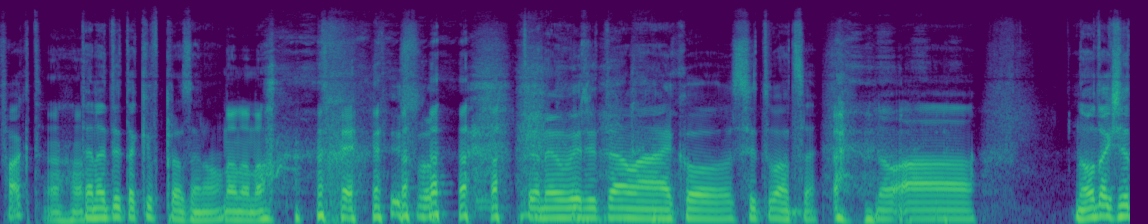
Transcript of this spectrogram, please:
Fakt? Aha. Ten je ty taky v Praze, no. No, no, no. to je neuvěřitelná jako situace. No a No, takže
